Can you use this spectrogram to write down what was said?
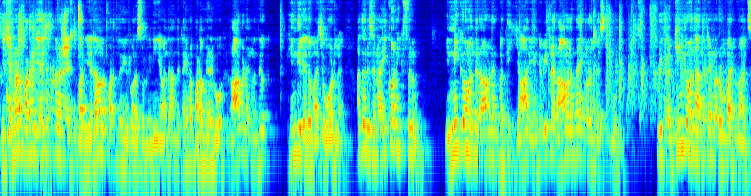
நீங்கள் என்னோட படங்கள் எந்த படம் வேணால் எடுத்து பாருங்க. ஏதாவது ஒரு படத்தில் நீங்கள் குறை சொல்லுங்க. நீங்கள் வந்து அந்த டைமில் படம் ஓ- ராவணன் வந்து ஹிந்தியில் ஏதோ பார்த்து ஓடல. அது ஒரு இஸ் ஐகானிக் ஃபிலிம் இன்னைக்கும் வந்து ராவணன் பற்றி யார் எங்கள் வீட்டில் ராவணன் தான் எங்களோட பெஸ்ட் மூவி புரியுதுங்களா? கிங் வந்து அந்த டைமில் ரொம்ப அட்வான்ஸ்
